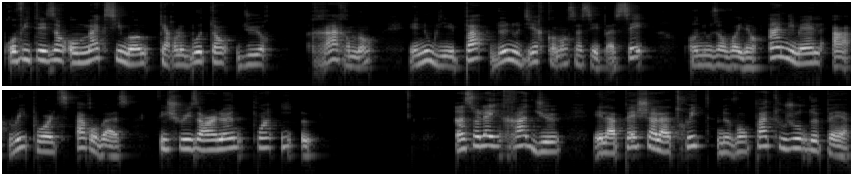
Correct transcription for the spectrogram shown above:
Profitez-en au maximum car le beau temps dure rarement et n'oubliez pas de nous dire comment ça s'est passé en nous envoyant un email à reports@ fisheriesireland.ie. Un soleil radieux et la pêche à la truite ne vont pas toujours de pair,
